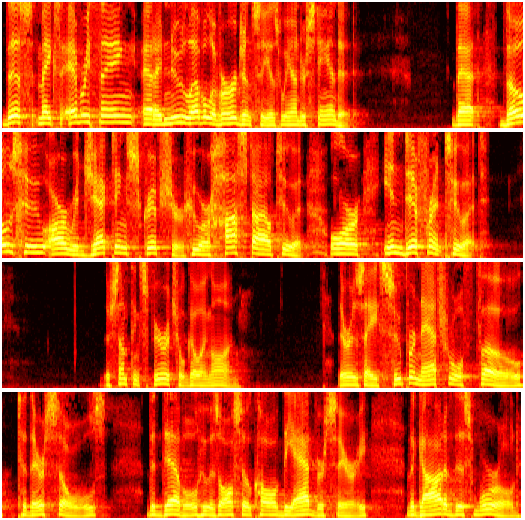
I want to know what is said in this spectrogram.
This makes everything at a new level of urgency as we understand it. That those who are rejecting Scripture, who are hostile to it or indifferent to it, there's something spiritual going on. There is a supernatural foe to their souls, the devil, who is also called the adversary, the God of this world.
